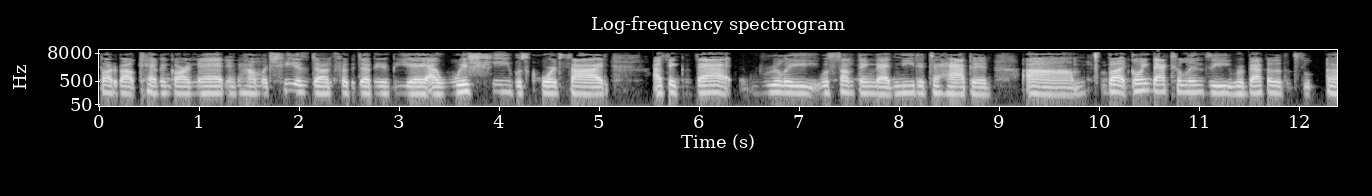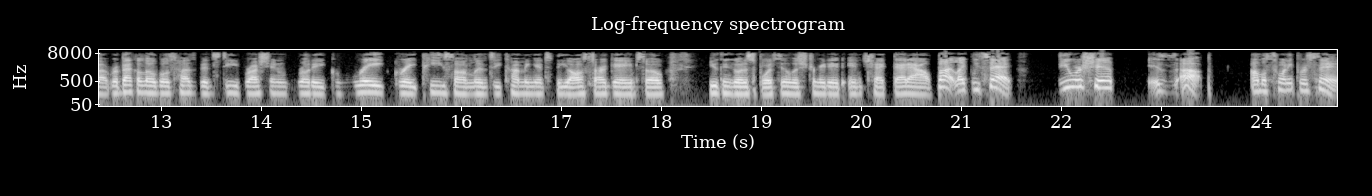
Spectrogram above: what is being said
thought about Kevin Garnett and how much he has done for the WNBA. I wish he was courtside side. I think that really was something that needed to happen. Um, but going back to Lindsay, Rebecca, uh, Rebecca Lobo's husband, Steve Rushin, wrote a great, great piece on Lindsay coming into the All Star game. So you can go to Sports Illustrated and check that out. But like we said, viewership is up almost 20%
